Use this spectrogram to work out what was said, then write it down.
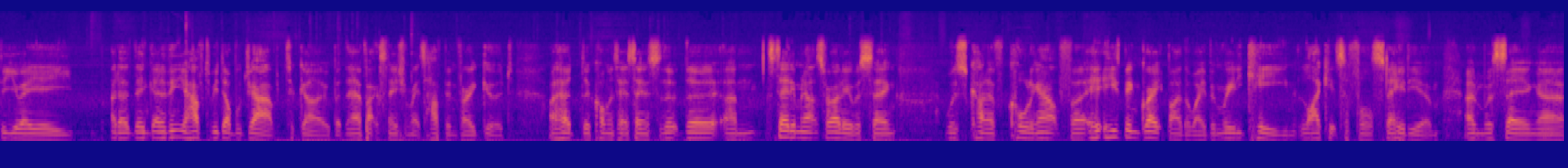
the UAE I don't think I think you have to be double jabbed to go, but their vaccination rates have been very good. I heard the commentator saying so. The, the um, stadium announcer earlier was saying was kind of calling out for. He's been great, by the way, been really keen, like it's a full stadium, and was saying. Uh,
